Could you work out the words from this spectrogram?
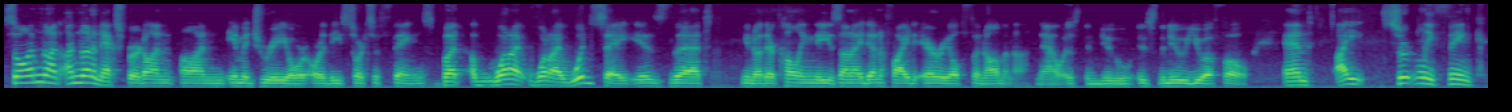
So I'm not I'm not an expert on on imagery or or these sorts of things, but uh, what I what I would say is that you know they're calling these unidentified aerial phenomena now is the new is the new UFO, and I certainly think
